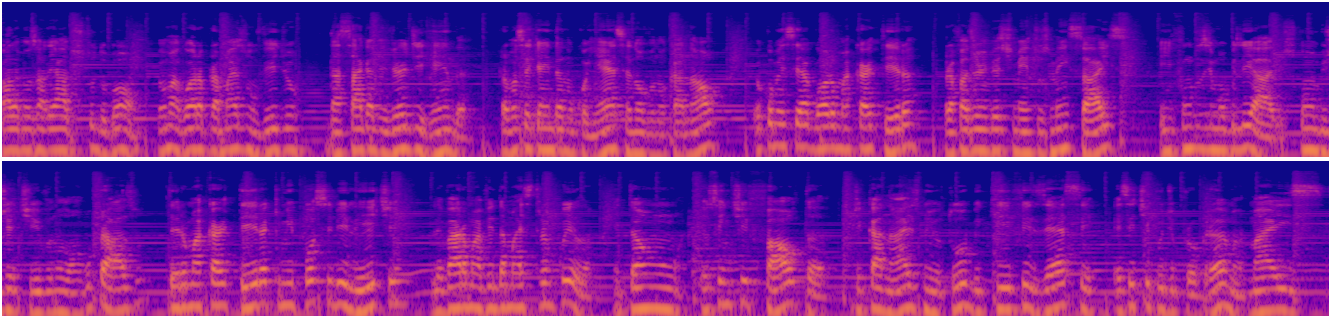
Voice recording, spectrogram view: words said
Fala meus aliados, tudo bom? Vamos agora para mais um vídeo da saga Viver de Renda. Para você que ainda não conhece, é novo no canal, eu comecei agora uma carteira para fazer investimentos mensais em fundos imobiliários, com o objetivo no longo prazo ter uma carteira que me possibilite levar uma vida mais tranquila. Então eu senti falta de canais no YouTube que fizesse esse tipo de programa, mas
